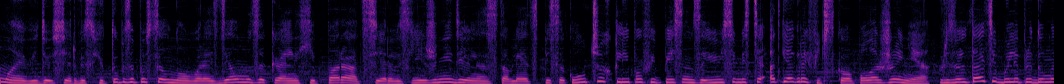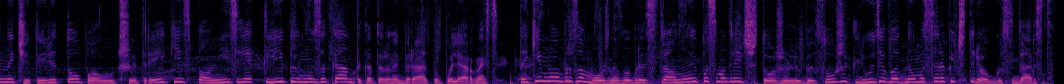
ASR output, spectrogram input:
мая видеосервис YouTube запустил новый раздел «Музыкальный хит-парад». Сервис еженедельно составляет список лучших клипов и песен в зависимости от географического положения. В результате были придуманы четыре топа – лучшие треки, исполнители, клипы и музыканты, которые набирают популярность. Таким образом, можно выбрать страну и посмотреть, что же любят слушать люди в одном из 44 государств.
